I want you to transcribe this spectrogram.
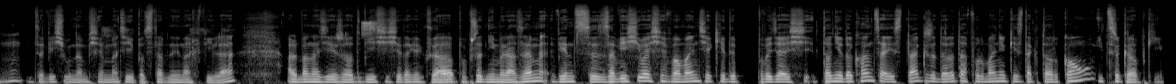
Mhm. Zawiesił nam się Maciej Podstawny na chwilę, ale mam nadzieję, że odwiesi się tak jak za poprzednim razem, więc zawiesiłeś się w momencie, kiedy powiedziałeś, to nie do końca jest tak, że Dorota Furmaniuk jest aktorką i trzy kropki.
